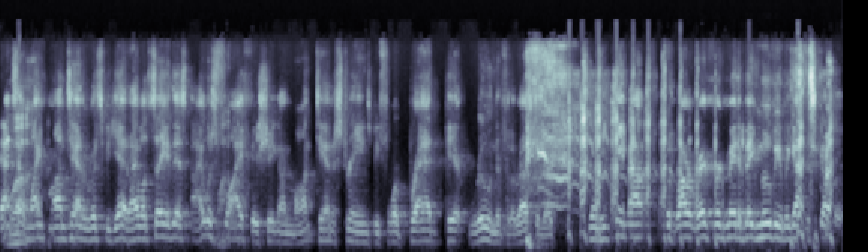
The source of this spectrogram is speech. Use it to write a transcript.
That's Well, how my Montana roots began. And I will tell you this: I was fly fishing on Montana streams before Brad Pitt ruined it for the rest of us. when he came out with Robert Redford, and made a big movie, and we got That's discovered.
